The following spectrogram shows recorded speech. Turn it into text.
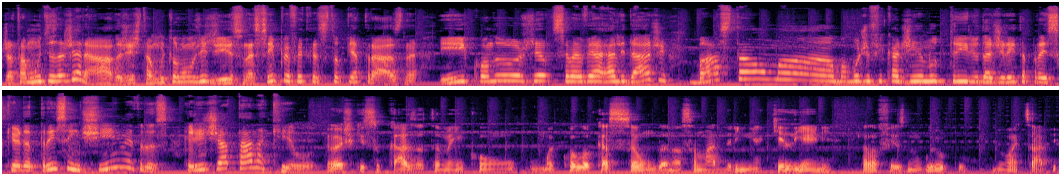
já tá muito exagerado, a gente tá muito longe disso, né? Sempre é feito que a distopia atrás, né? E quando você vai ver a realidade, basta uma, uma modificadinha no trilho da direita pra esquerda 3 centímetros que a gente já tá naquilo. Eu acho que isso casa também com uma colocação da nossa madrinha, Kellyanne, que ela fez no grupo, no WhatsApp,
